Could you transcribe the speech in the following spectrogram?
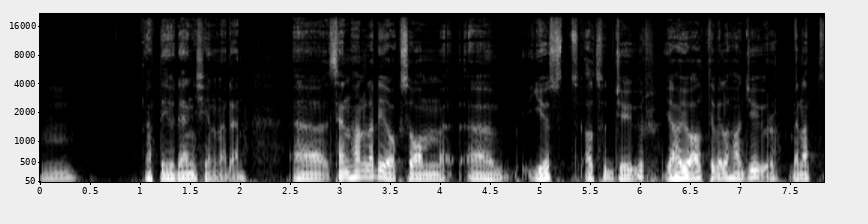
Mm. Att det är ju den skillnaden. Uh, sen handlar det ju också om uh, just alltså djur. Jag har ju alltid velat ha djur, men att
